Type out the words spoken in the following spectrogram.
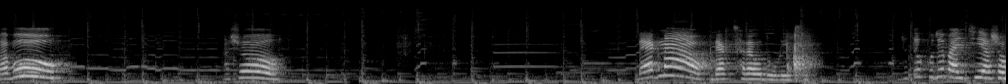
বাবু! আসো। ব্যাগ নাও। ব্যাগ ছাড়াও দৌড়েছি। জুতো খুঁজে পাইছি, আসো।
